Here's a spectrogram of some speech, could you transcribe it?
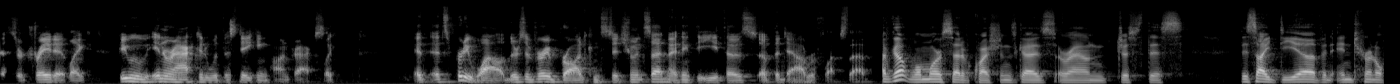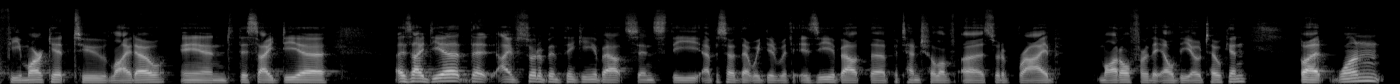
this or trade it, like people who've interacted with the staking contracts. Like it, it's pretty wild. There's a very broad constituent set, and I think the ethos of the DAO reflects that. I've got one more set of questions, guys, around just this this idea of an internal fee market to Lido and this idea this idea that I've sort of been thinking about since the episode that we did with Izzy about the potential of a sort of bribe model for the LDO token. But one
